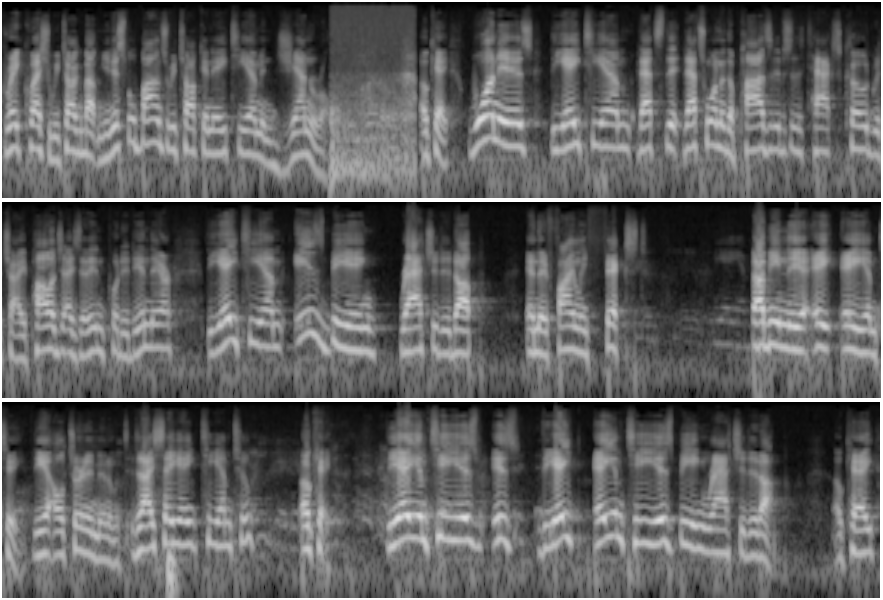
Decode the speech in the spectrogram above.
great question. Are we talking about municipal bonds or are we talking ATM in general? Okay, one is the ATM, that's, the, that's one of the positives of the tax code, which I apologize I didn't put it in there. The ATM is being ratcheted up, and they're finally fixed. I mean the A- AMT, the alternative minimum. Did I say ATM too? Okay. The AMT is, is, the A, AMT is being ratcheted up. Okay?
